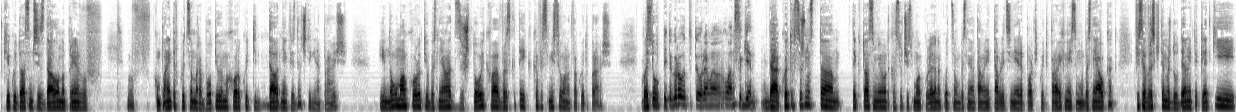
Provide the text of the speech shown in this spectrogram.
такива, които аз съм си задавал, например, в, в компаниите, в които съм работил, има хора, които ти дават някакви задачи да ги направиш. И много малко хора ти обясняват защо и каква е връзката и какъв е смисъл на това, което правиш. Което, Питагоровата теорема once again. да, което всъщност, а, тъй като аз съм имал такъв случай с моя колега, на който съм обяснявал там едни таблици и репорти, които правихме и съм обяснявал как, какви са връзките между отделните клетки и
